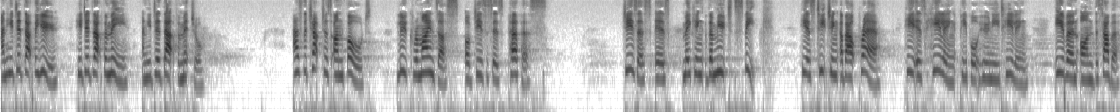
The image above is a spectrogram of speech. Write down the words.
And he did that for you. He did that for me. And he did that for Mitchell. As the chapters unfold, Luke reminds us of Jesus' purpose. Jesus is making the mute speak. He is teaching about prayer. He is healing people who need healing, even on the Sabbath.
